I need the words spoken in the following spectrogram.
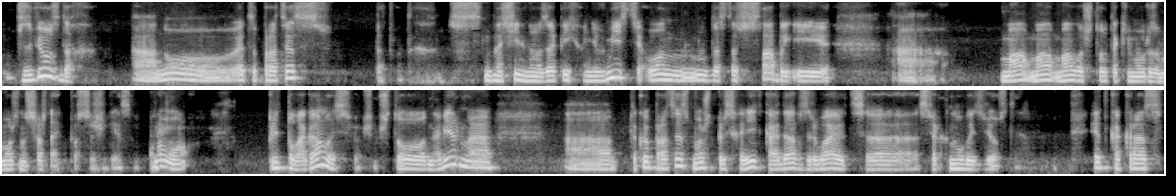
в звездах оно, этот процесс вот, насильного запихивания вместе, он ну, достаточно слабый и а, мало, мало, мало что таким образом можно создать после железа. Ну, предполагалось, в общем, что, наверное, а, такой процесс может происходить, когда взрываются сверхновые звезды. Это как раз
